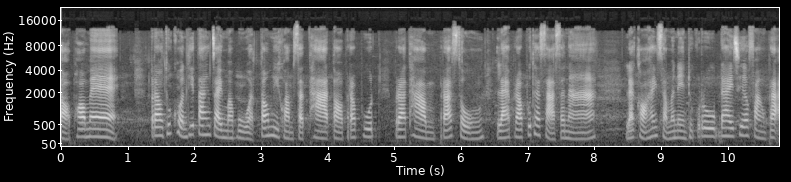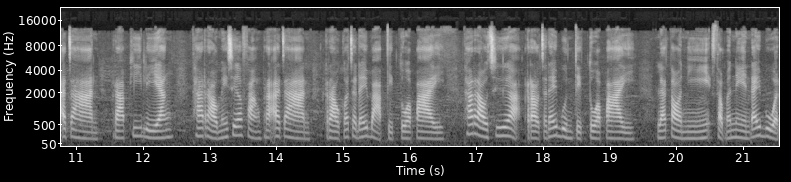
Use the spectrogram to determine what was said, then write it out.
ต่อพ่อแม่ เราทุกคนที่ตั้งใจมาบวชต้องมีความศรัทธาต่อพระพุทธ พระธรรม พระสงฆ์และพระพุทธศาสนา และขอให้สามเณรทุกรูปได้เชื่อฟังพระอาจารย์ พระพี่เลี้ยง ถ้าเราไม่เชื่อฟังพระอาจารย์ เราก็จะได้บาปติดตัวไป ถ้าเราเชื่อเราจะได้บุญติดตัวไป และตอนนี้สามเณรได้บวช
